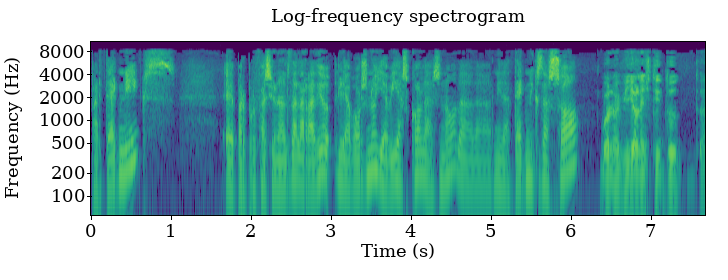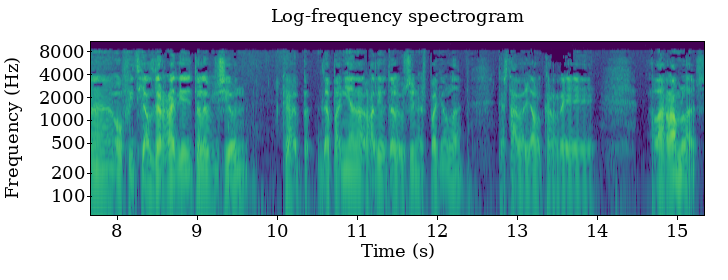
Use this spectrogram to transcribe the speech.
per tècnics, eh, per professionals de la ràdio. Llavors no hi havia escoles, no?, de, de, ni de tècnics de so, Bueno, hi havia l'Institut eh, Oficial de Ràdio i Televisió, que depenia de Ràdio i Televisió Espanyola, que estava allà al carrer a les Rambles,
